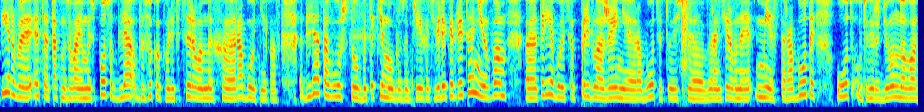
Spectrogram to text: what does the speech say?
Первый – это так называемый способ для высококвалифицированных работников. Для того, чтобы таким образом приехать в Великобританию, вам э, требуется предложение работы, то есть э, гарантированное место работы от утвержденного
